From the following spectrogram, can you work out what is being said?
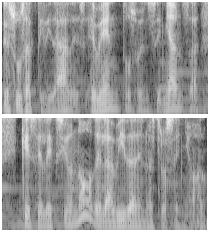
de sus actividades, eventos o enseñanza que seleccionó de la vida de nuestro Señor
